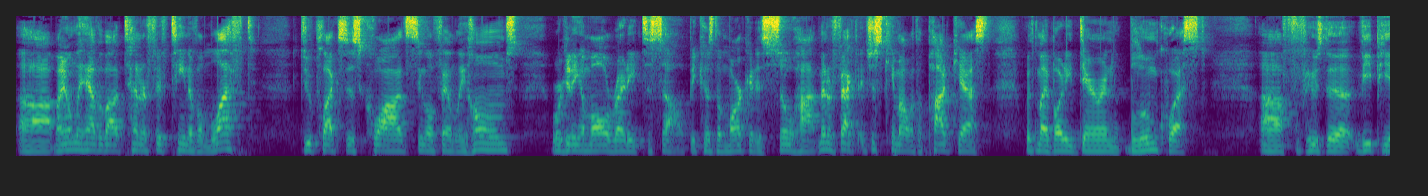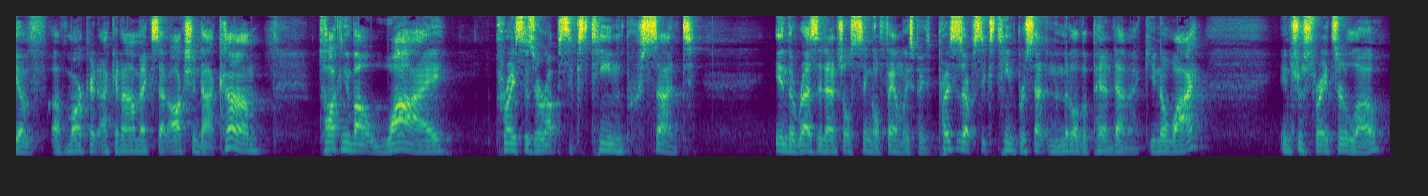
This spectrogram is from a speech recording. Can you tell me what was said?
Uh, I only have about 10 or 15 of them left duplexes, quads, single family homes. We're getting them all ready to sell because the market is so hot. Matter of fact, I just came out with a podcast with my buddy Daren Blomquist, uh, who's the VP of, of market economics at auction.com, talking about why prices are up 16% in the residential single family space. Prices are up 16% in the middle of a pandemic. You know why? Interest rates are low.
